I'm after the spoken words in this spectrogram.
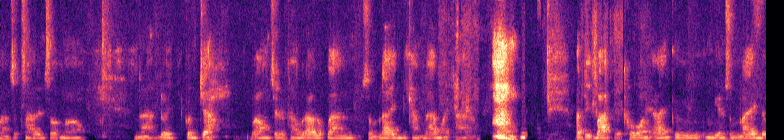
បានសិក្សារៀនសូត្រមកណាដោយគុណចាស់បងសិលថាប្រៅលោកបានសម្ដែងពីខាងដើមមកថាបฏิបត្តិធម៌នេះឯងគឺមានសម្ដែងនៅ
